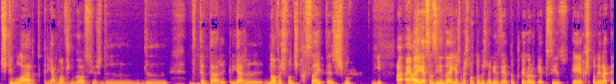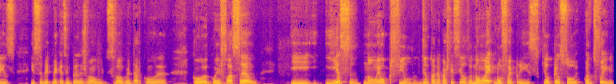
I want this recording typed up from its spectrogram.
estimular, de criar novos negócios, de, tentar criar novas fontes de receitas. há, há, essas ideias, mas estão todas na gaveta, porque agora o que é preciso é responder à crise e saber como é que as empresas vão, se vão aguentar com a, com a, com a inflação. E, e, esse não é o perfil de António Costa e Silva. Não, é, não foi para isso que ele pensou quando foi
